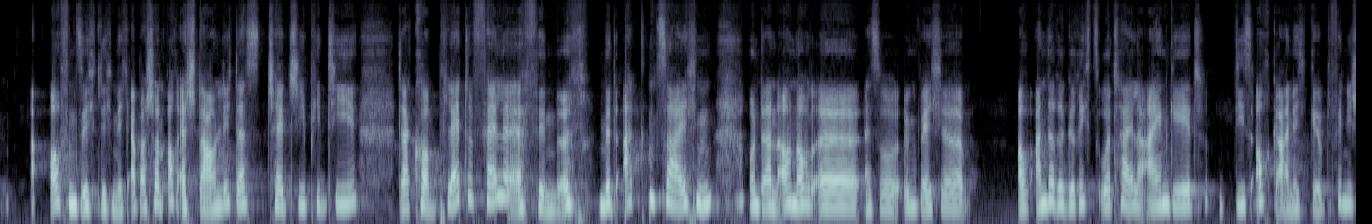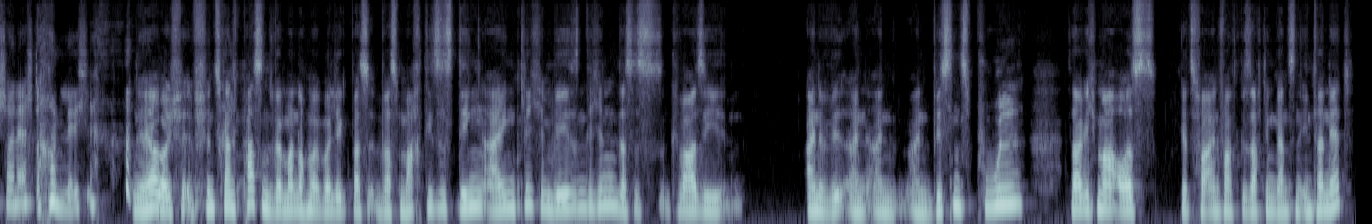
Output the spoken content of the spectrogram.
offensichtlich nicht. Aber schon auch erstaunlich, dass ChatGPT da komplette Fälle erfindet mit Aktenzeichen und dann auch noch äh, also irgendwelche auf andere Gerichtsurteile eingeht, die es auch gar nicht gibt. Finde ich schon erstaunlich. Ja, aber ich finde es ganz passend, wenn man nochmal überlegt, was, was macht dieses Ding eigentlich im Wesentlichen? Das ist quasi eine, ein, ein, ein Wissenspool, sage ich mal, aus, jetzt vereinfacht gesagt, dem ganzen Internet.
